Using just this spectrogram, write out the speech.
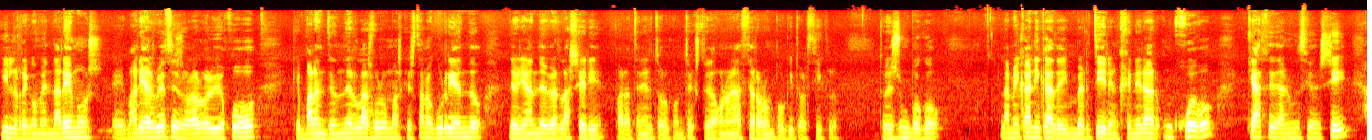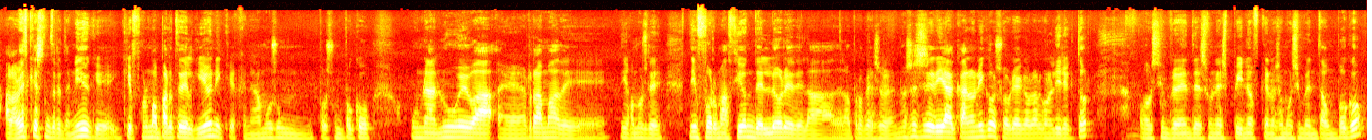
y le recomendaremos eh, varias veces a lo largo del videojuego que para entender las bromas que están ocurriendo deberían de ver la serie para tener todo el contexto y de alguna manera cerrar un poquito el ciclo. Entonces es un poco la mecánica de invertir en generar un juego que hace de anuncio en sí, a la vez que es entretenido y que, y que forma parte del guion y que generamos un, pues un poco una nueva eh, rama de, digamos, de, de información del lore de la, de la propia serie. No sé si sería canónico, eso habría que hablar con el director, o simplemente es un spin-off que nos hemos inventado un poco,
